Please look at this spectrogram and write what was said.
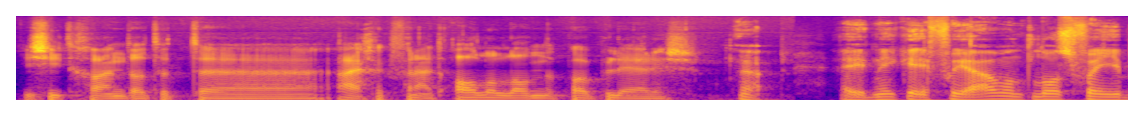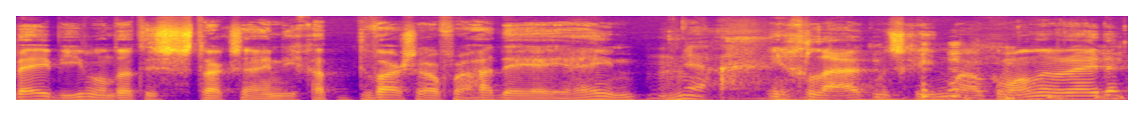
Je ziet gewoon dat het eigenlijk vanuit alle landen populair is. Ja. Hey, Nick, even voor jou, want los van je baby, want dat is straks een die gaat dwars over ADE heen. Ja. In geluid misschien, maar ook om andere reden.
